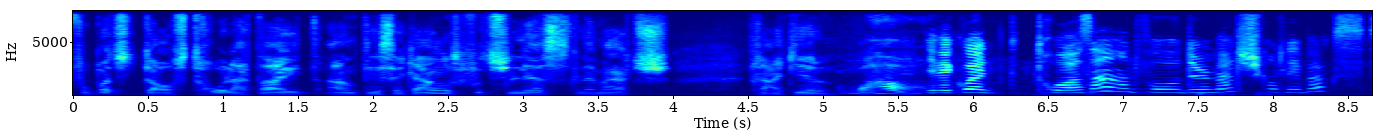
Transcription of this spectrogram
faut pas que tu te casses trop la tête entre tes séquences. faut que tu laisses le match tranquille. Wow. Il y avait quoi, trois ans entre vos deux matchs contre les Bucks?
